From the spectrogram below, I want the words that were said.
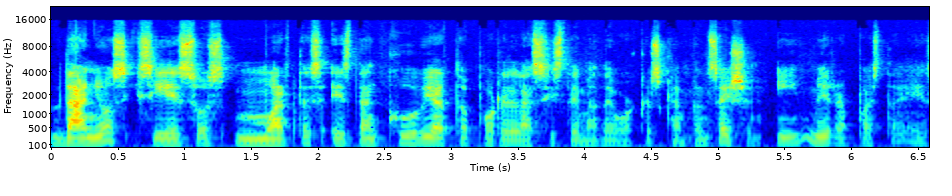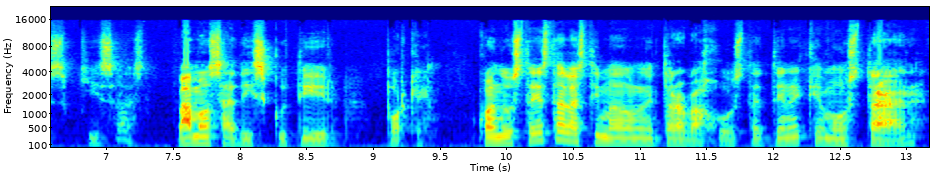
daños, si esos muertes están cubiertos por el sistema de Workers' Compensation. Y mi respuesta es quizás. Vamos a discutir por qué. Cuando usted está lastimado en el trabajo, usted tiene que mostrar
